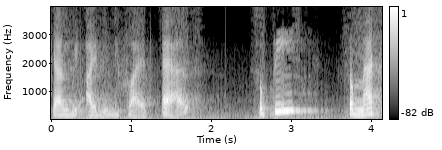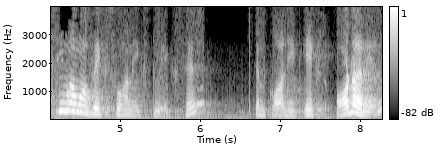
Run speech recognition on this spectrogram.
can be identified as so p so maximum of x 1 x 2 x n you can call it x order n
